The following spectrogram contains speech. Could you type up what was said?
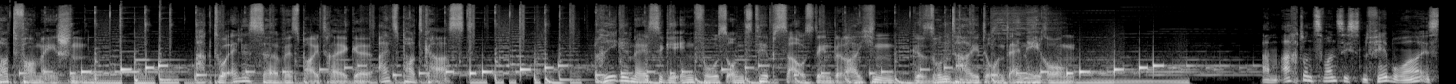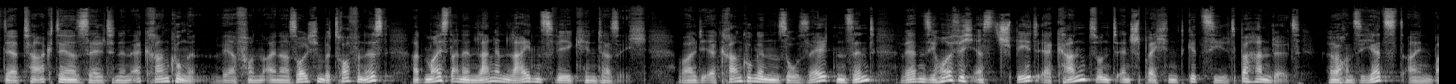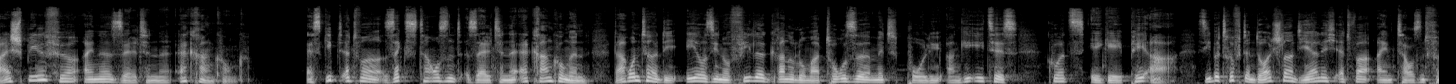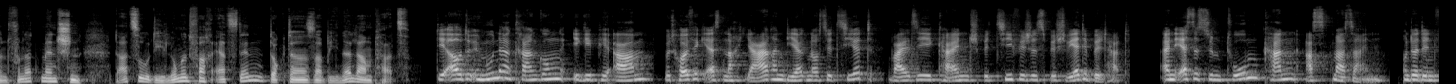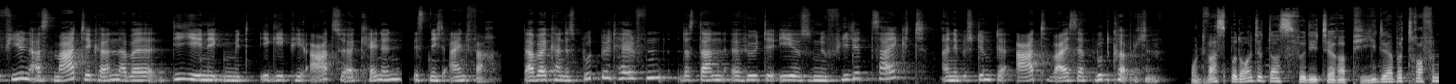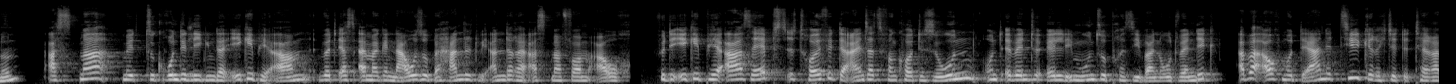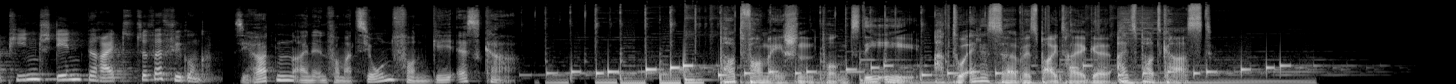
Podformation. Aktuelle Servicebeiträge als Podcast. Regelmäßige Infos und Tipps aus den Bereichen Gesundheit und Ernährung. Am 28. Februar ist der Tag der seltenen Erkrankungen. Wer von einer solchen betroffen ist, hat meist einen langen Leidensweg hinter sich. Weil die Erkrankungen so selten sind, werden sie häufig erst spät erkannt und entsprechend gezielt behandelt. Hören Sie jetzt ein Beispiel für eine seltene Erkrankung. Es gibt etwa 6000 seltene Erkrankungen, darunter die eosinophile Granulomatose mit Polyangiitis, kurz EGPA. Sie betrifft in Deutschland jährlich etwa 1500 Menschen. Dazu die Lungenfachärztin Dr. Sabine Lampert. Die Autoimmunerkrankung EGPA wird häufig erst nach Jahren diagnostiziert, weil sie kein spezifisches Beschwerdebild hat. Ein erstes Symptom kann Asthma sein. Unter den vielen Asthmatikern aber diejenigen mit EGPA zu erkennen, ist nicht einfach. Dabei kann das Blutbild helfen, das dann erhöhte Eosinophile zeigt, eine bestimmte Art weißer Blutkörperchen. Und was bedeutet das für die Therapie der Betroffenen? Asthma mit zugrunde liegender EGPA wird erst einmal genauso behandelt wie andere Asthmaformen auch. Für die EGPA selbst ist häufig der Einsatz von Cortison und eventuell Immunsuppressiva notwendig, aber auch moderne zielgerichtete Therapien stehen bereits zur Verfügung. Sie hörten eine Information von GSK. Podformation.de Aktuelle Servicebeiträge als Podcast.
